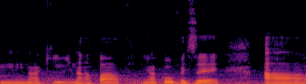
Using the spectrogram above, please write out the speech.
nějaký nápad, nějakou vizi a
